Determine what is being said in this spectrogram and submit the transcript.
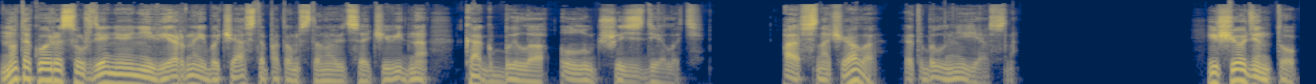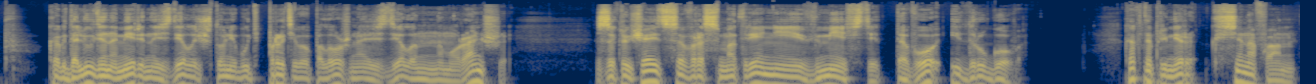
Но такое рассуждение неверно, ибо часто потом становится очевидно, как было лучше сделать. А сначала это было неясно. Еще один топ, когда люди намерены сделать что-нибудь противоположное сделанному раньше, заключается в рассмотрении вместе того и другого. Как, например, Ксенофан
